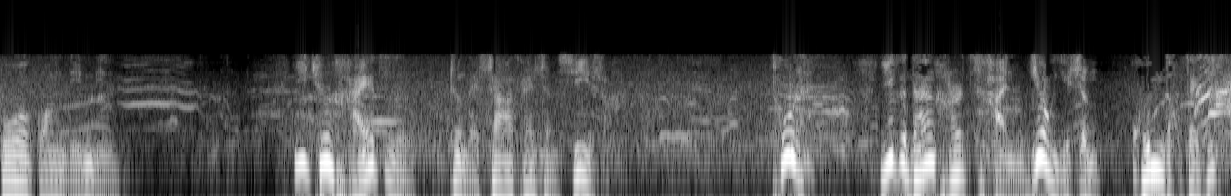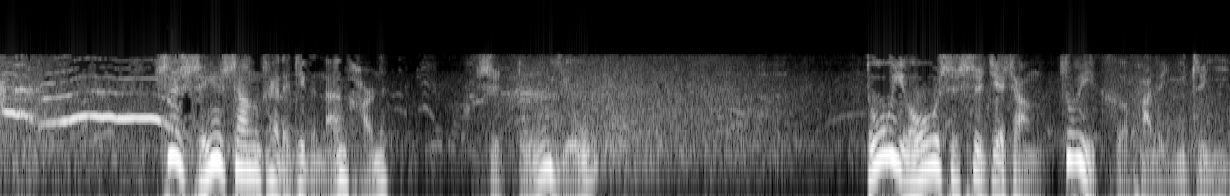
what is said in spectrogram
波光粼粼。一群孩子正在沙滩上戏耍，突然，一个男孩惨叫一声，昏倒在地。是谁伤害了这个男孩呢？是毒油。毒油是世界上最可怕的鱼之一，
